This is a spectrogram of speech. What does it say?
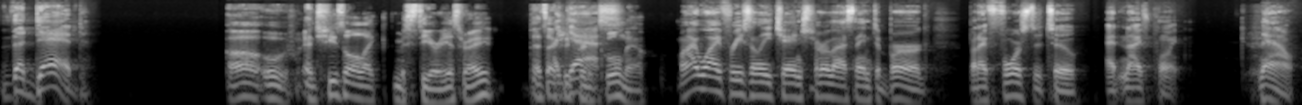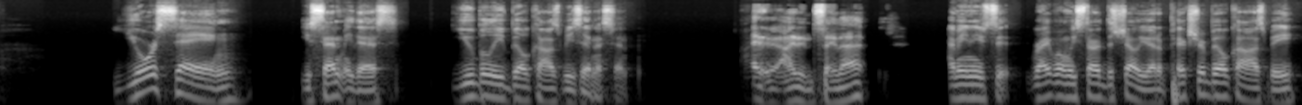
the dead. oh, ooh, and she's all like mysterious, right? That's actually pretty cool now. My wife recently changed her last name to Berg, but I forced her to at knife point. Now, you're saying you sent me this. You believe Bill Cosby's innocent. I, I didn't say that. I mean, you see, right when we started the show, you had a picture of Bill Cosby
